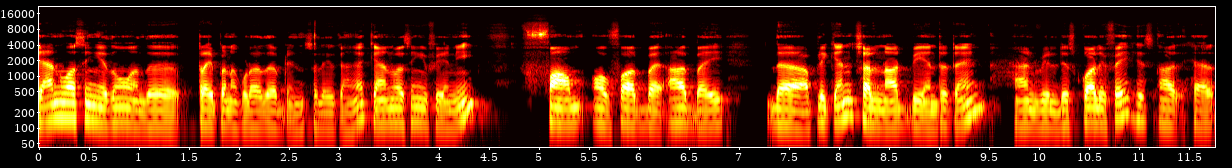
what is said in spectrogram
கேன்வாசிங் எதுவும் வந்து ட்ரை பண்ணக்கூடாது அப்படின்னு சொல்லியிருக்காங்க. Canvassing if any form of or by or by the applicant shall not be entertain and will disqualify his or her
